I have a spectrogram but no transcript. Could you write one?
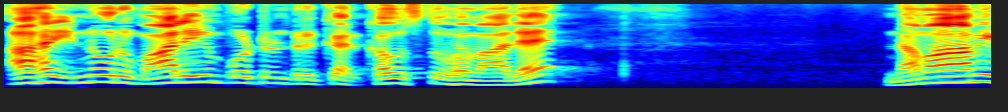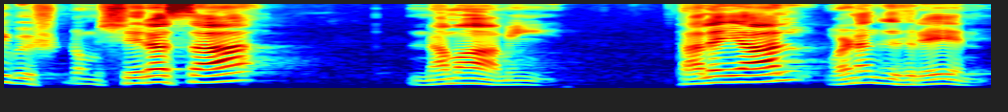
ஆக இன்னொரு மாலையும் போட்டுருக்கார் கௌஸ்துப மாலை. நமாமி விஷ்ணு சிரசா நமாமி. தலையால் வணங்குகிறேன்.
